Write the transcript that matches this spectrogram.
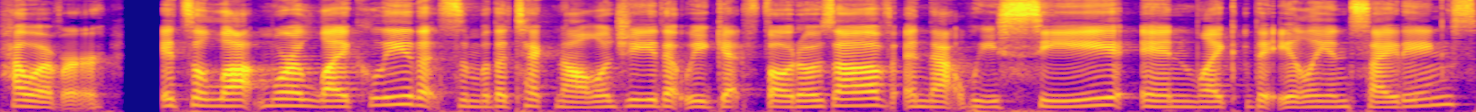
However, it's a lot more likely that some of the technology that we get photos of and that we see in like the alien sightings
